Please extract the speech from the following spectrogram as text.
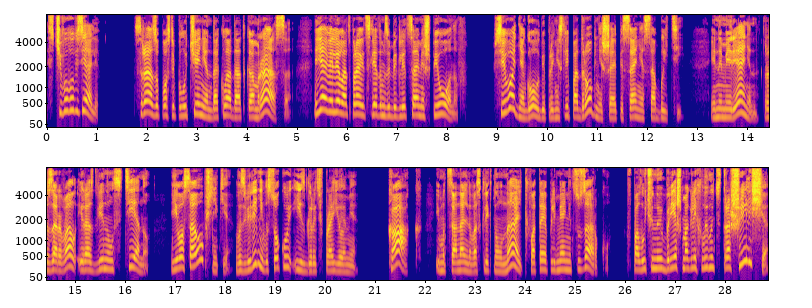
«С чего вы взяли?» Сразу после получения доклада от Камраса я велел отправить следом за беглецами шпионов. Сегодня голуби принесли подробнейшее описание событий. И намерянин разорвал и раздвинул стену. Его сообщники возвели невысокую изгородь в проеме. «Как?» — эмоционально воскликнул Нальд, хватая племянницу за руку. «В полученную брешь могли хлынуть страшилища?»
